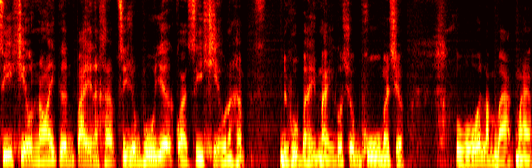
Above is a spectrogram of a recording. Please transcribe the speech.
สีเขียวน้อยเกินไปนะครับ สีชมพูเยอะกว่าสีเขียวนะครับ ดูใบใหม่ก็ชมพูมาเชียวโอ้ลำบากมาก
